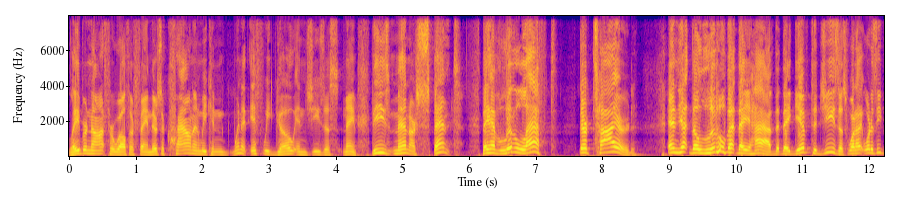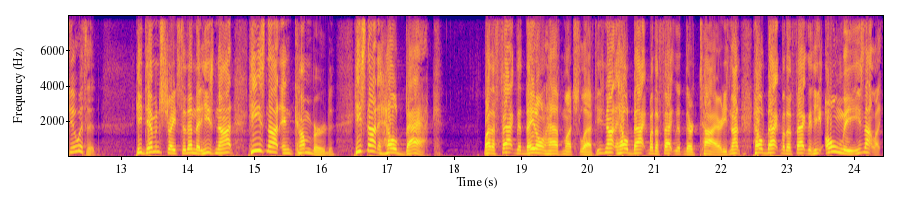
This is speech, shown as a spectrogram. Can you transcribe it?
Labor not for wealth or fame. There's a crown and we can win it if we go in Jesus' name. These men are spent. They have little left. They're tired. And yet the little that they have, that they give to Jesus, what, what does he do with it? He demonstrates to them that he's not, he's not encumbered. He's not held back by the fact that they don't have much left. He's not held back by the fact that they're tired. He's not held back by the fact that he only, he's not like,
